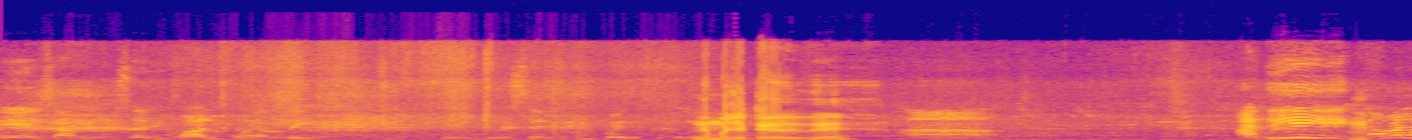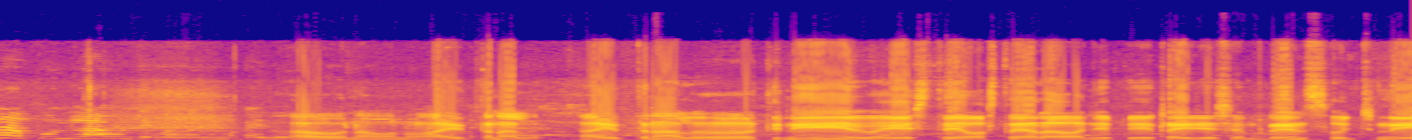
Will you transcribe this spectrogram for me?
లేసాను చూసరి వాళ్ళు పోయింది నిమ్మ చెట్టు కదా ఇది. అది అవునవును ఆ విత్తనాలు ఆ విత్తనాలు తిని వేస్తే వస్తాయా రావా అని చెప్పి ట్రై చేసాం ఫ్రెండ్స్ వచ్చింది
